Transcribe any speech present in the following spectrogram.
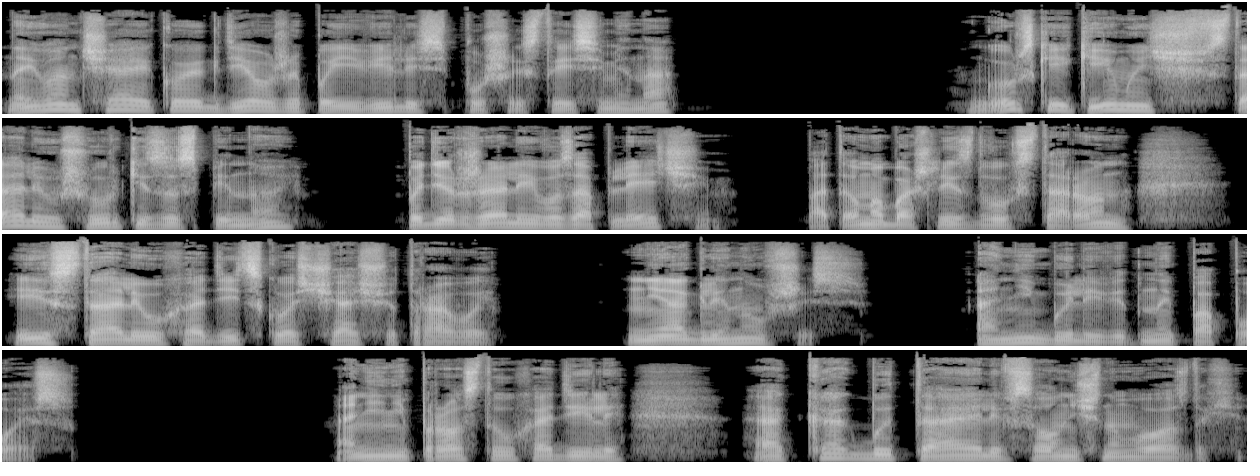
На Иван-чае кое-где уже появились пушистые семена. Гурский и Кимыч встали у Шурки за спиной, подержали его за плечи, потом обошли с двух сторон и стали уходить сквозь чащу травы. Не оглянувшись, они были видны по пояс. Они не просто уходили, а как бы таяли в солнечном воздухе.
